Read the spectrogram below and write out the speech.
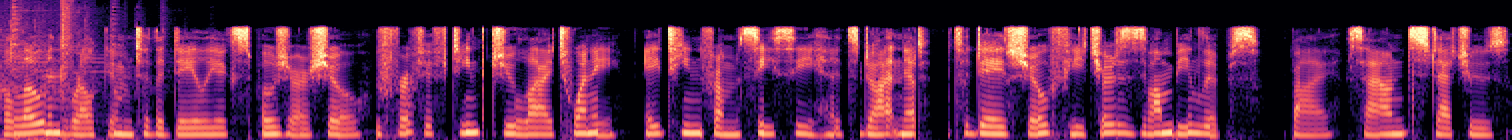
Hello and welcome to the Daily Exposure Show for 15th July 2018 from cchits.net. Today's show features Zombie Lips by Sound Statues.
